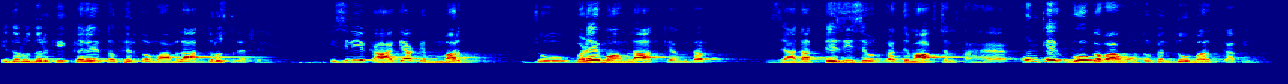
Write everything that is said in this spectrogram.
ادھر ادھر کی کرے تو پھر تو معاملات درست رہتے ہیں۔ اس لیے کہا گیا کہ مرد جو بڑے معاملات کے اندر زیادہ تیزی سے ان کا دماغ چلتا ہے، ان کے وہ گواہ ہوں تو پھر دو مرد کافی ہیں۔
